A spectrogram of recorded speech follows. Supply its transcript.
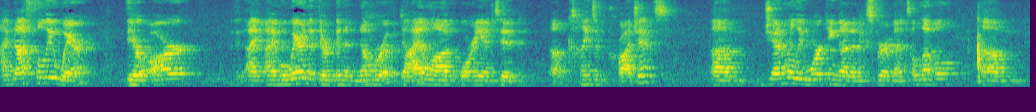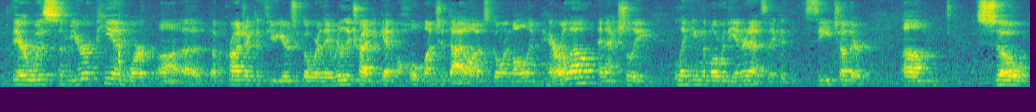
I'm not fully aware. There are, I, I'm aware that there have been a number of dialogue-oriented um, kinds of projects, um, generally working on an experimental level. Um, there was some European work on a, a project a few years ago where they really tried to get a whole bunch of dialogues going all in parallel and actually linking them over the internet so they could see each other. Um, so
